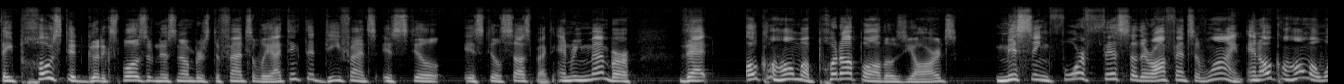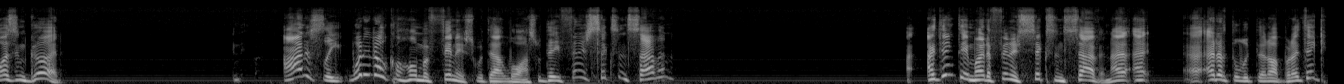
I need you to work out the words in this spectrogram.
they posted good explosiveness numbers defensively, I think the defense is still is still suspect. And remember that Oklahoma put up all those yards, missing four fifths of their offensive line, and Oklahoma wasn't good. Honestly, what did Oklahoma finish with that loss? Would they finish six and seven? I think they might have finished six and seven. I, I'd have to look that up, but I think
